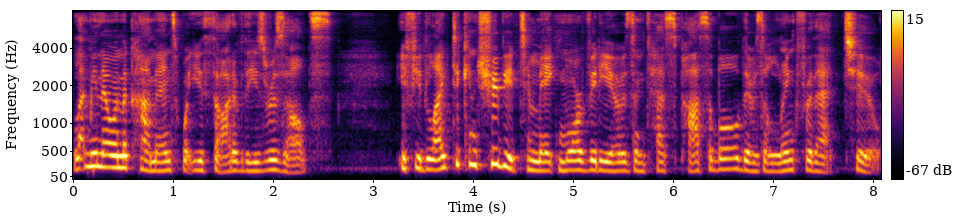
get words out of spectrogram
Let me know in the comments what you thought of these results. If you'd like to contribute to make more videos and tests possible, there's a link for that too.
